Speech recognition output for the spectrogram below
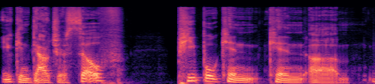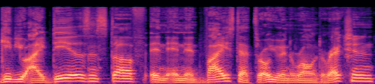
you can doubt yourself. People can can um, give you ideas and stuff and, and advice that throw you in the wrong direction,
